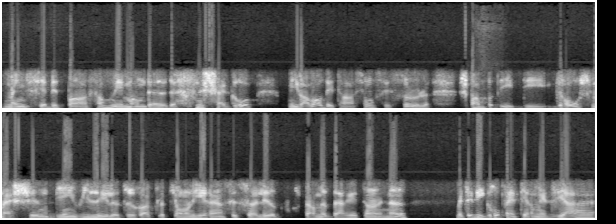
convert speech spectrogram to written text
même s'ils habitent pas ensemble, les membres de, chaque groupe, il va y avoir des tensions, c'est sûr. Là. Je parle pas des, grosses machines bien huilées là, du rock qui ont les reins assez solides pour se permettre d'arrêter un an. Mais tu sais, des groupes intermédiaires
